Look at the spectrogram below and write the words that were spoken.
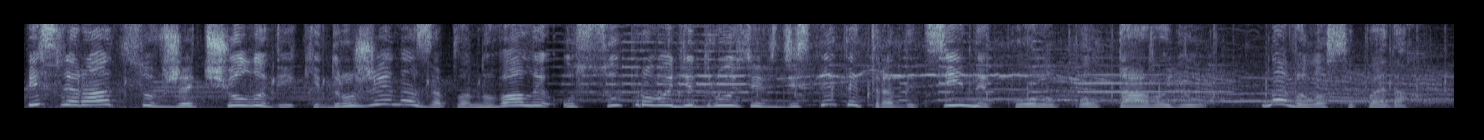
Після Рацу вже чоловік і дружина запланували у супроводі друзів здійснити традиційне коло Полтавою на велосипедах.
